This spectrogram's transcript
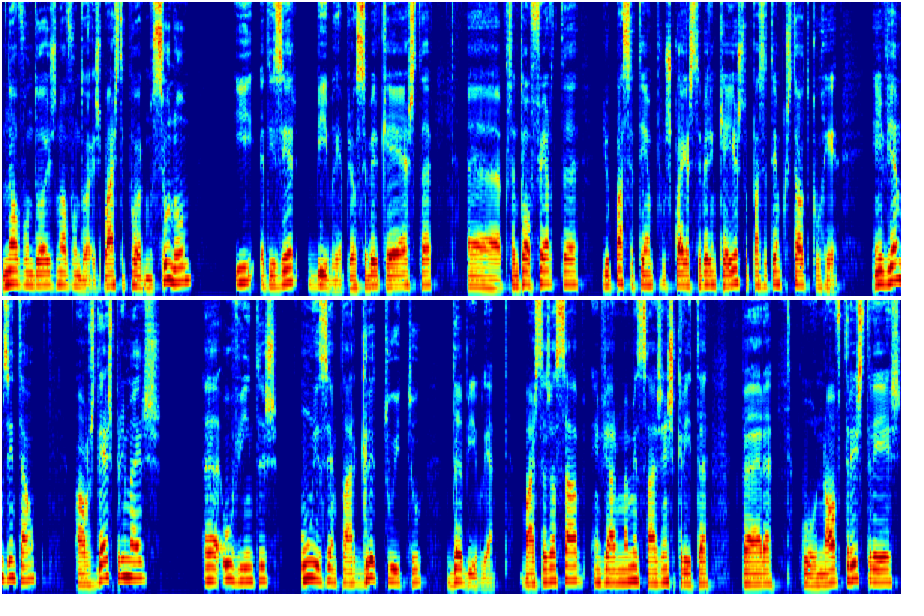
912 912. Basta pôr-me o seu nome e a dizer Bíblia, para eu saber que é esta, uh, portanto, a oferta e o passatempo, os colegas saberem que é este o passatempo que está a decorrer. Enviamos então aos 10 primeiros uh, ouvintes um exemplar gratuito da Bíblia. Basta, já sabe, enviar uma mensagem escrita para o 933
